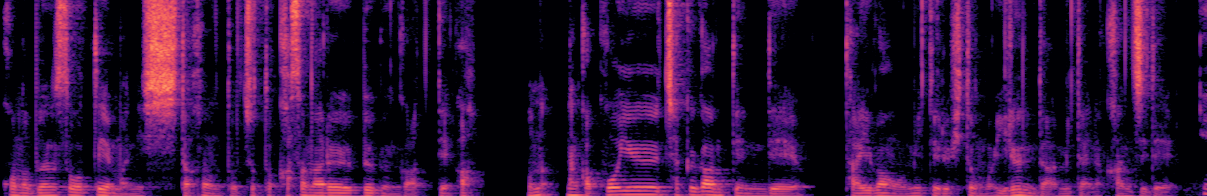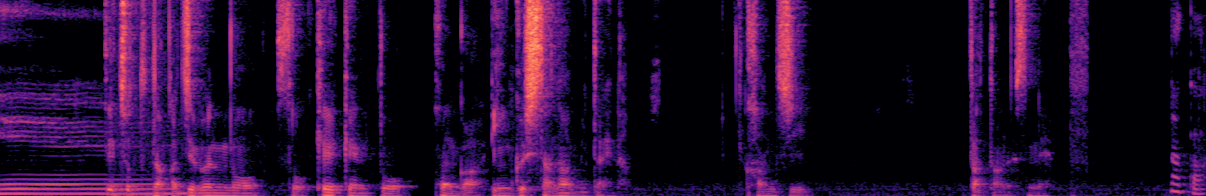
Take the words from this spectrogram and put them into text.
この文章をテーマにした本とちょっと重なる部分があってあななんかこういう着眼点で台湾を見てる人もいるんだみたいな感じででちょっとなんか自分のそう経験と本がリンクしたなみたいな感じだったんですね。なんか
